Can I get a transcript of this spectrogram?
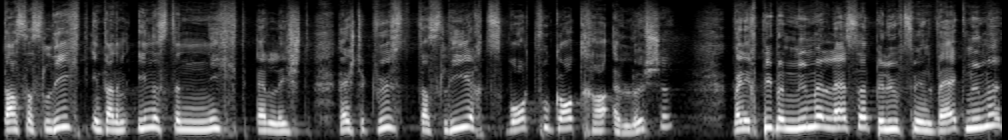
dass das Licht in deinem Innersten nicht erlischt. Hast du gewusst, dass Licht das Wort von Gott kann erlöschen Wenn ich die Bibel nicht mehr lese, beleuchtet es meinen Weg nicht mehr.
